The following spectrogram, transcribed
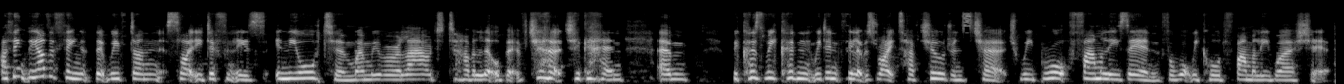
I think the other thing that we've done slightly differently is in the autumn when we were allowed to have a little bit of church again. Um, because we couldn't we didn't feel it was right to have children's church we brought families in for what we called family worship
